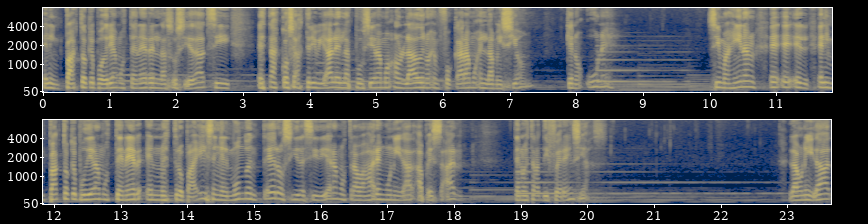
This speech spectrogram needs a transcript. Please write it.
el impacto que podríamos tener en la sociedad si estas cosas triviales las pusiéramos a un lado y nos enfocáramos en la misión que nos une? ¿Se imaginan eh, eh, el, el, impacto que pudiéramos tener en nuestro país, en el mundo entero, si decidiéramos trabajar en unidad a pesar de nuestras diferencias? La unidad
